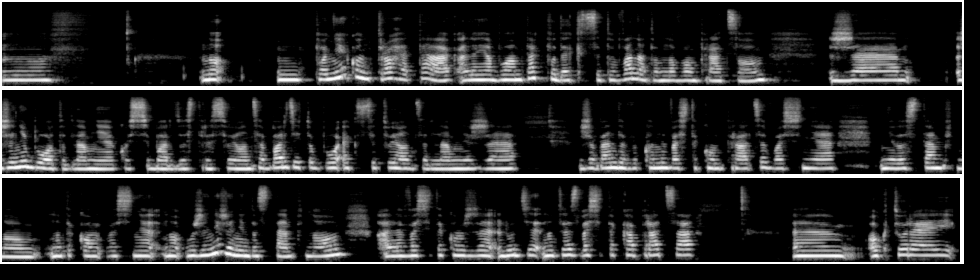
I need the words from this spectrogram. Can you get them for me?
Mm, no, poniekąd trochę tak, ale ja byłam tak podekscytowana tą nową pracą, że, że nie było to dla mnie jakoś bardzo stresujące. Bardziej to było ekscytujące dla mnie, że że będę wykonywać taką pracę właśnie niedostępną, no taką właśnie, no może nie, że niedostępną, ale właśnie taką, że ludzie, no to jest właśnie taka praca, um, o której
